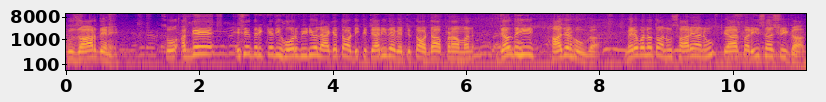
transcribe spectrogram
ਗੁਜ਼ਾਰਦੇ ਨੇ। ਸੋ ਅੱਗੇ ਇਸੇ ਤਰੀਕੇ ਦੀ ਹੋਰ ਵੀਡੀਓ ਲੈ ਕੇ ਤੁਹਾਡੀ ਕਚਹਿਰੀ ਦੇ ਵਿੱਚ ਤੁਹਾਡਾ ਆਪਣਾ ਮਨ ਜਲਦ ਹੀ ਹਾਜ਼ਰ ਹੋਊਗਾ। ਮੇਰੇ ਵੱਲੋਂ ਤੁਹਾਨੂੰ ਸਾਰਿਆਂ ਨੂੰ ਪਿਆਰ ਭਰੀ ਸਤਿ ਸ਼੍ਰੀ ਅਕਾਲ।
